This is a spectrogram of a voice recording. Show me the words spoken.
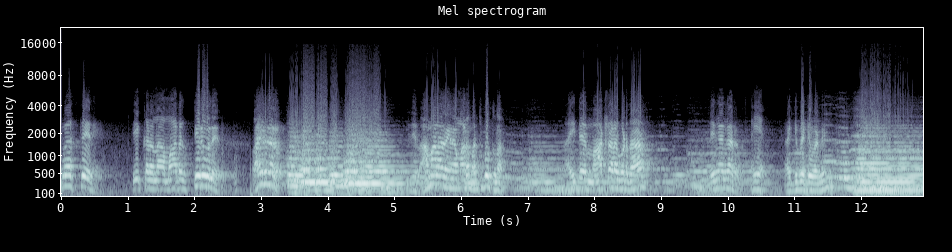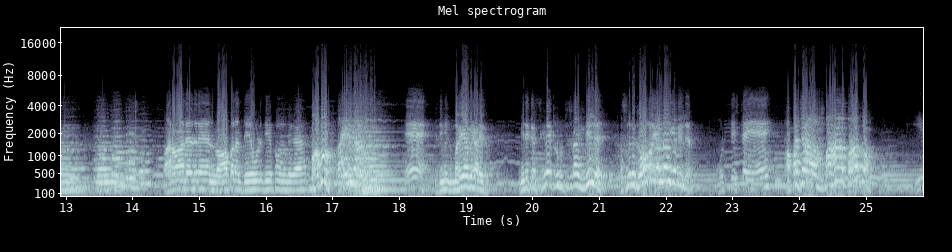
ట్రస్టేనే. ఇక్కడ నా మాటకు తిరుగులేదు. రాయుడు గారు ఇది రామాలయం మాట మర్చిపోతున్నారు అయితే మాట్లాడకూడదా? లింగం గారు అయ్యా అగ్గి పెట్టివ్వండి. పర్వాలేదురే లోపల దేవుడి దీపం ఉందిగా. బాబు ఏ? ఇది మీకు మర్యాద కాలేదు. మీరు ఇక్కడ సిగరెట్లు ముట్టించడానికి వీల్లేదు. అసలు మీరు లోపలికి వెళ్ళడానికి వీల్లేదు. ముట్టిస్తే ఏ? అపచారం మహాపాపం. ఈ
